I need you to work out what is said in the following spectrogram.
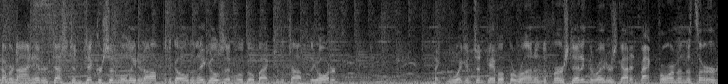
Number nine hitter Dustin Dickerson will lead it off for the Golden Eagles. Then we'll go back to the top of the order. Peyton Wigginton gave up a run in the first inning. The Raiders got it back for him in the third.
